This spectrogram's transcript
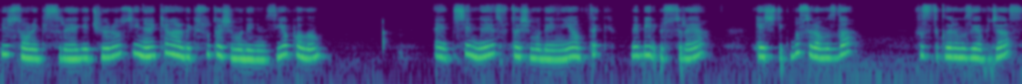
bir sonraki sıraya geçiyoruz. Yine kenardaki su taşı modelimizi yapalım. Evet şimdi su taşı modelini yaptık ve bir üst sıraya geçtik. Bu sıramızda fıstıklarımızı yapacağız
